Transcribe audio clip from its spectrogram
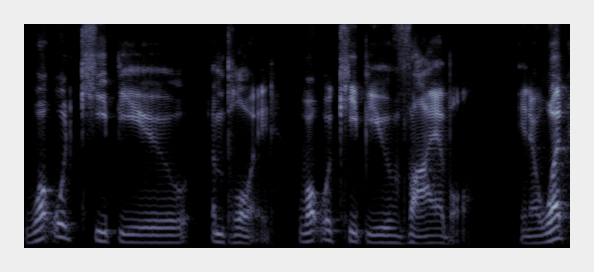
What would keep you employed? What would keep you viable? You know, what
